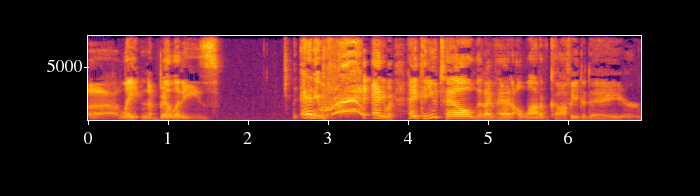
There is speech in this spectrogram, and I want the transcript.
uh, latent abilities Anyway, anyway, hey, can you tell that I've had a lot of coffee today? Or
